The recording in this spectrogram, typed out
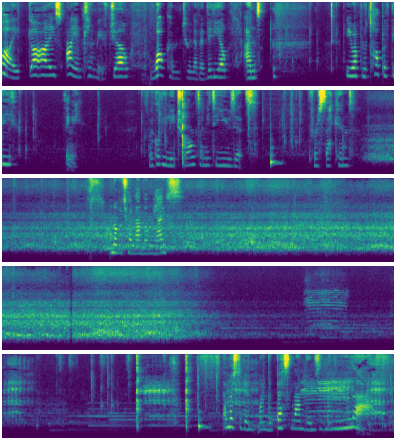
Hi guys, I am Calamitive Joe. Welcome to another video and we are up on the top of the thingy. Because I got the leech wrong so I need to use it for a second. I'm not to try and land on the house. That must have been one of the best landings of my life.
